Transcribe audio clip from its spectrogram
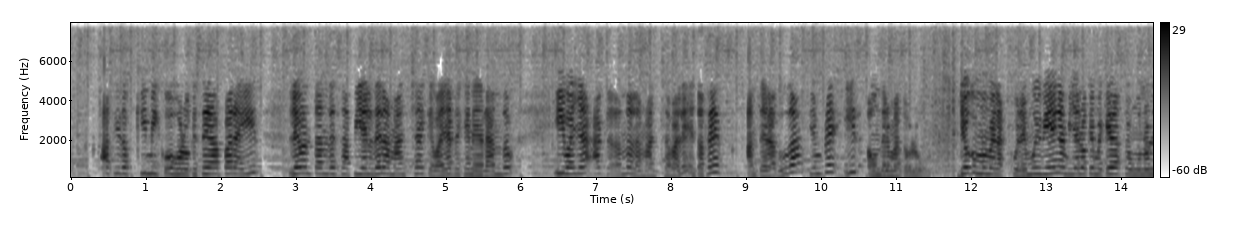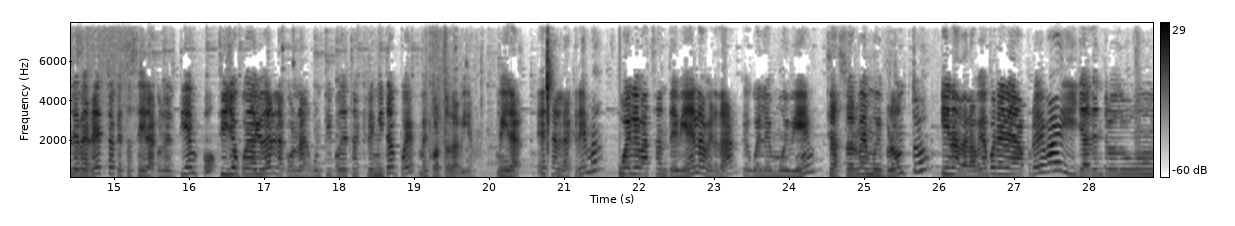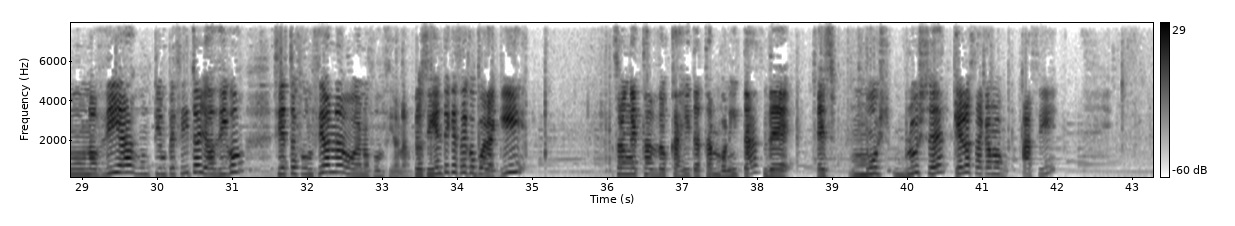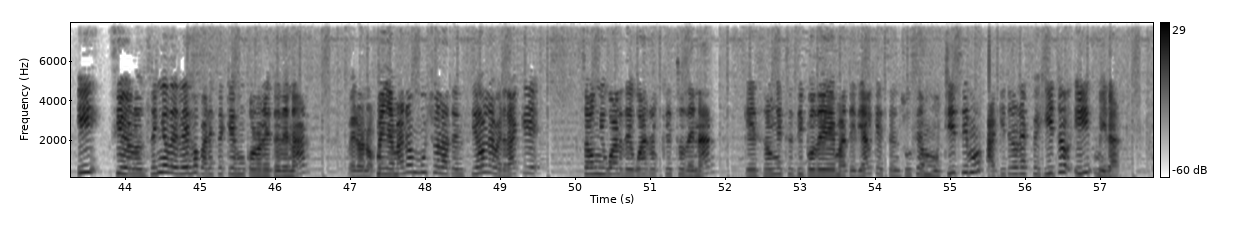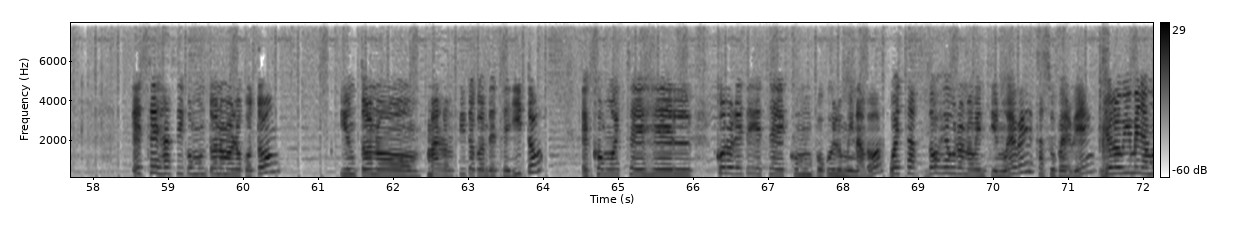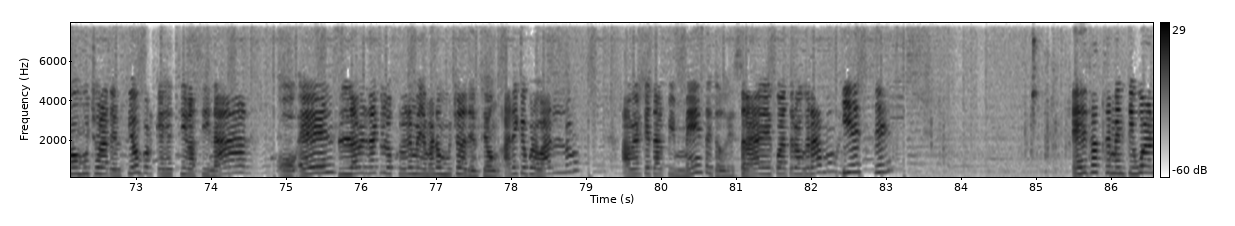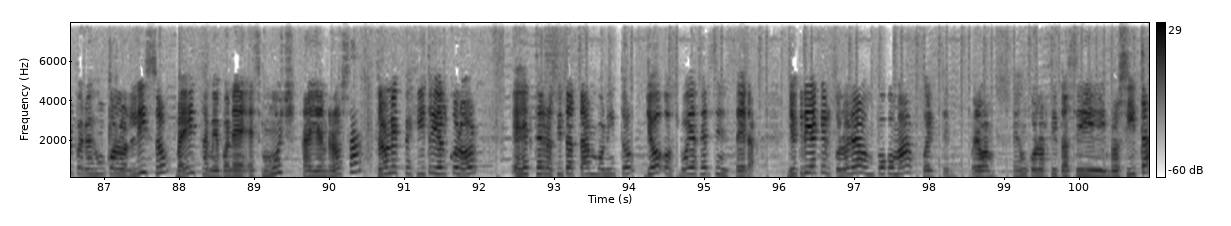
ácidos químicos o lo que sea, para ir levantando esa piel de la mancha y que vaya regenerando y vaya aclarando la mancha, ¿vale? Entonces, ante la duda, siempre ir a un dermatólogo. Yo como me las curé muy bien, a mí ya lo que me queda son unos leves restos, que esto se irá con el tiempo. Si yo puedo ayudarla con algún tipo de estas cremitas, pues mejor todavía. Mirad, esta es la crema. Huele bastante bien, la verdad, que huele muy bien. Se absorbe muy pronto. Y nada, la voy a poner a prueba y ya dentro de unos días, un tiempecito, ya os digo si esto funciona o no funciona. Lo siguiente que saco por aquí son estas dos cajitas tan bonitas de Smush Blusher que lo sacamos así y si os lo enseño de lejos parece que es un colorete de NAR pero no, me llamaron mucho la atención la verdad que son igual de guarros que estos de NAR que son este tipo de material que se ensucian muchísimo aquí tiene un espejito y mirad este es así como un tono melocotón y un tono marroncito con destellito es como este es el colorete y este es como un poco iluminador. Cuesta 2,99€, está súper bien. Yo lo vi y me llamó mucho la atención porque es estilo Asinar o él. La verdad que los colores me llamaron mucho la atención. Ahora hay que probarlo, a ver qué tal pigmenta y todo eso. Trae 4 gramos y este es exactamente igual, pero es un color liso. ¿Veis? También pone smooch ahí en rosa. Trae un espejito y el color es este rosita tan bonito. Yo os voy a ser sincera. Yo creía que el color era un poco más fuerte, pero vamos, es un colorcito así rosita.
